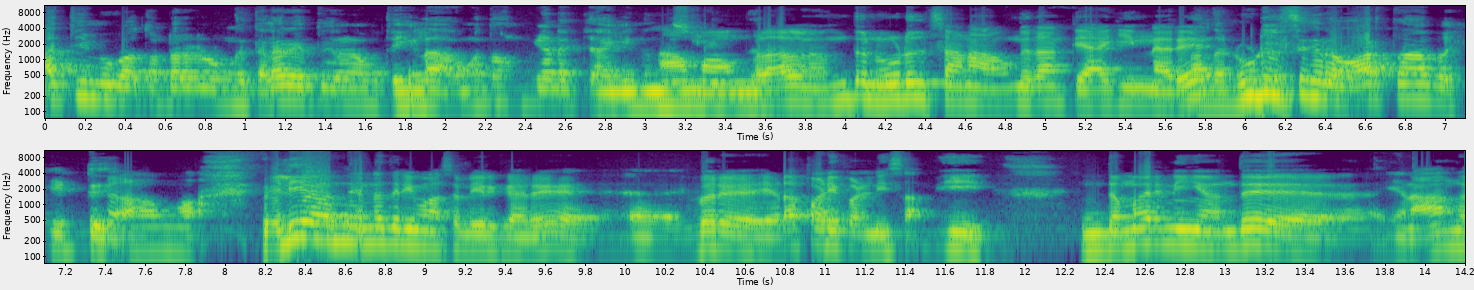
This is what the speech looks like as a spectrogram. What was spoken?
அதிமுக தொண்டர்கள் உங்க தலைவர் எடுத்துக்கிறாங்க பாத்தீங்களா? அவங்க தான் உண்மையான தியாகின்னு வந்து ஆமா. உங்களால வந்து நூடுல்ஸ் ஆனா அவங்க தான் தியாகின்னாரு. அந்த நூடுல்ஸுங்கிற வார்த்தை தான் இப்ப ஹிட் ஆமா. வெளியே வந்து என்ன தெரியுமா சொல்லியிருக்காரு? இவரு எடப்பாடி பழனிசாமி இந்த மாதிரி நீங்க வந்து நாங்க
